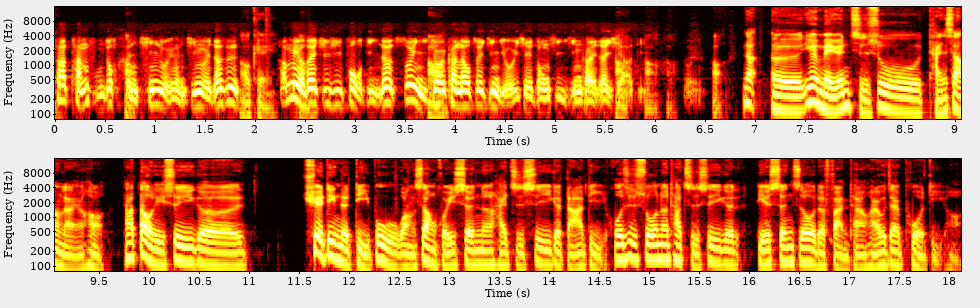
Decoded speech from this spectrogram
它弹幅都很轻微，很轻微，但是 OK，它没有再继续破底，那所以你就会看到最近有一些东西已经开始在下跌。好好好，那呃，因为美元指数弹上来哈，它到底是一个确定的底部往上回升呢，还只是一个打底，或是说呢，它只是一个跌升之后的反弹，还会再破底哈？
